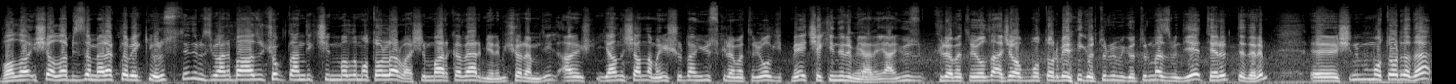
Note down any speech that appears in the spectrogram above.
Valla inşallah biz de merakla bekliyoruz. Dediğimiz gibi hani bazı çok dandik Çin malı motorlar var. Şimdi marka vermeyelim hiç önemli değil. Hani yanlış anlamayın şuradan 100 kilometre yol gitmeye çekinirim yani. Yani 100 kilometre yolda acaba bu motor beni götürür mü götürmez mi diye tereddüt ederim. Ee, şimdi bu motorda da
